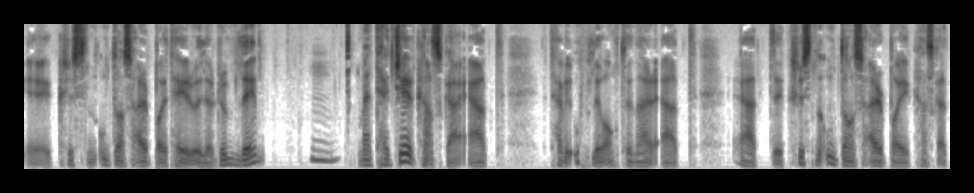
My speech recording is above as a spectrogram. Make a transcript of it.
eh, kristen ungdomsarbete här eller rumlig mm. men det gjør kanskje at det vi opplever omkring at at kristne ungdomsarbeid kan skal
